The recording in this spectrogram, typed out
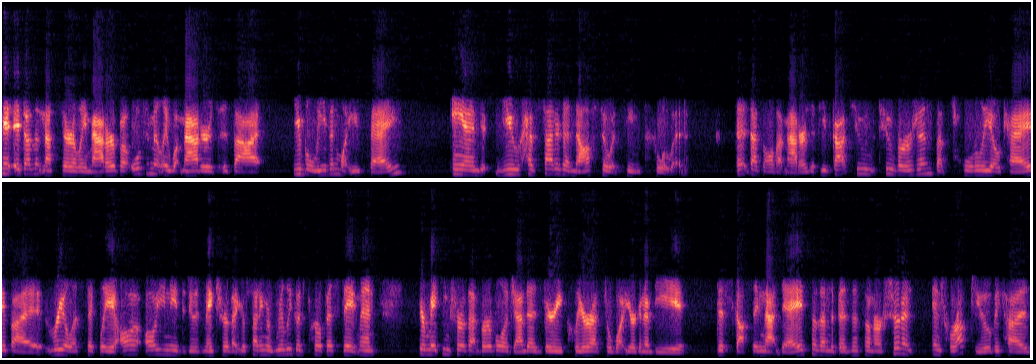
It, it doesn't necessarily matter, but ultimately, what matters is that you believe in what you say, and you have said it enough so it seems fluid. That's all that matters. If you've got two two versions, that's totally okay. But realistically, all all you need to do is make sure that you're setting a really good purpose statement. You're making sure that verbal agenda is very clear as to what you're going to be discussing that day. So then the business owner shouldn't interrupt you because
